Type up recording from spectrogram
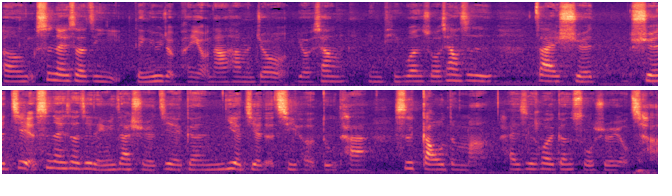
嗯室内设计领域的朋友，那他们就有向您提问说，像是在学学界室内设计领域在学界跟业界的契合度，它是高的吗？还是会跟所学有差？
